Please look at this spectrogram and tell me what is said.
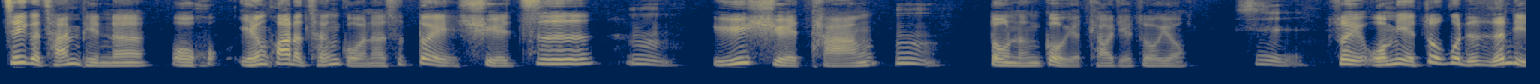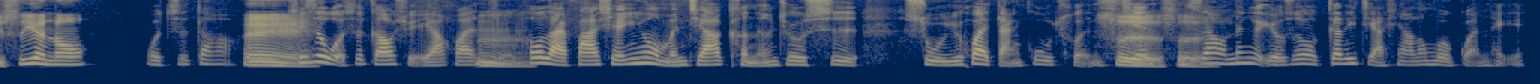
这个产品呢，我研发的成果呢，是对血脂、嗯，与血糖，嗯，都能够有调节作用。是，所以我们也做过的人体实验哦。我知道，哎，其实我是高血压患者，嗯、后来发现，因为我们家可能就是属于坏胆固醇，是是，你知道那个有时候跟你假象都没有关系，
